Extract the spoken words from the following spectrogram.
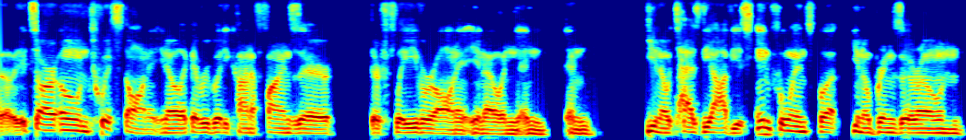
uh, it's our own twist on it you know like everybody kind of finds their their flavor on it, you know, and and and you know, it has the obvious influence, but you know, brings their own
